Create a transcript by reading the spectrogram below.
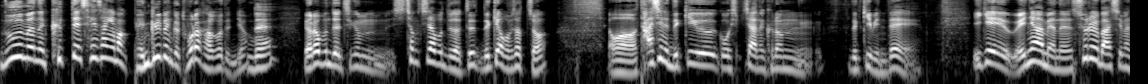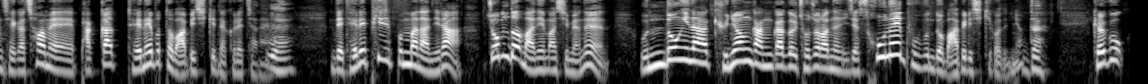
누우면은 그때 세상이 막 뱅글뱅글 돌아가거든요. 네. 여러분들 지금 시청자분들도 드- 느껴보셨죠? 어, 다시는 느끼고 싶지 않은 그런 느낌인데, 이게 왜냐하면은 술을 마시면 제가 처음에 바깥 되뇌부터 마비시킨다 그랬잖아요. 예. 근데 대뇌 피질뿐만 아니라 좀 더 많이 마시면은 운동이나 균형 감각을 조절하는 이제 손의 부분도 마비를 시키거든요. 네. 결국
